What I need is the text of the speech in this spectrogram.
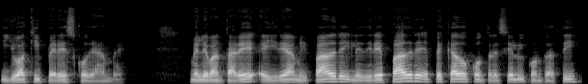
y yo aquí perezco de hambre? Me levantaré e iré a mi Padre y le diré, Padre, he pecado contra el cielo y contra ti,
